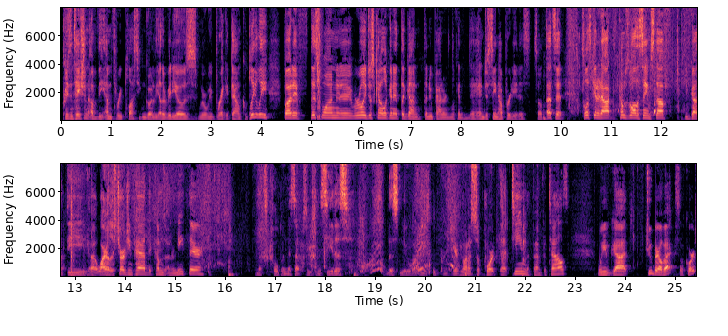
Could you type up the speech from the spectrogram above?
presentation of the M3 Plus. You can go to the other videos where we break it down completely. But if this one, uh, we're really just kind of looking at the gun, the new pattern, looking and just seeing how pretty it is. So that's it. So let's get it out. It comes with all the same stuff. You've got the uh, wireless charging pad that comes underneath there. Let's open this up so you can see this, this new one here. If you want to support that team, the Femme Fatales, we've got two barrel backs, of course,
